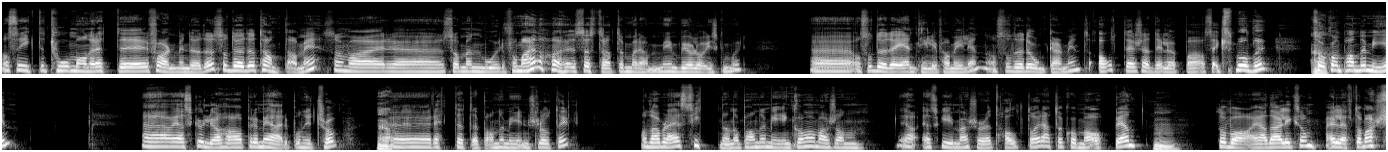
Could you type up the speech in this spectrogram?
Og så gikk det to måneder etter faren min døde, så døde tanta mi, som var eh, som en mor for meg, da. Søstera til mora mi, min biologiske mor. Eh, og så døde en til i familien, og så døde onkelen min. Alt det skjedde i løpet av seks måneder. Så kom pandemien. Eh, og jeg skulle jo ha premiere på nytt show Ja. eh, rett etter pandemien slo til. Og da ble jeg sittende når pandemien kom, og bare sånn Ja, jeg skulle gi meg sjøl et halvt år etter til å komme meg opp igjen. Mm. Så var jeg der, liksom, 11. mars,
